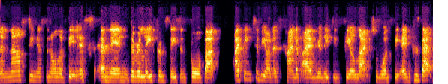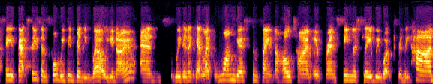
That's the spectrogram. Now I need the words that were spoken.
and nastiness and all of this, and then the relief from season four. But I think to be honest, kind of I really did feel like towards the end because that se- that season four we did really well, you know, and we didn't get like one guest complaint the whole time. It ran seamlessly. We worked really hard.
